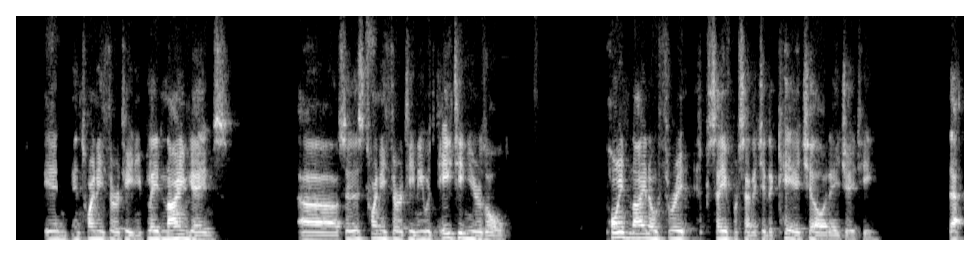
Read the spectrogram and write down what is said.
in in 2013, he played nine games. Uh so this 2013, he was 18 years old. 0.903 save percentage in the KHL at age 18. That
